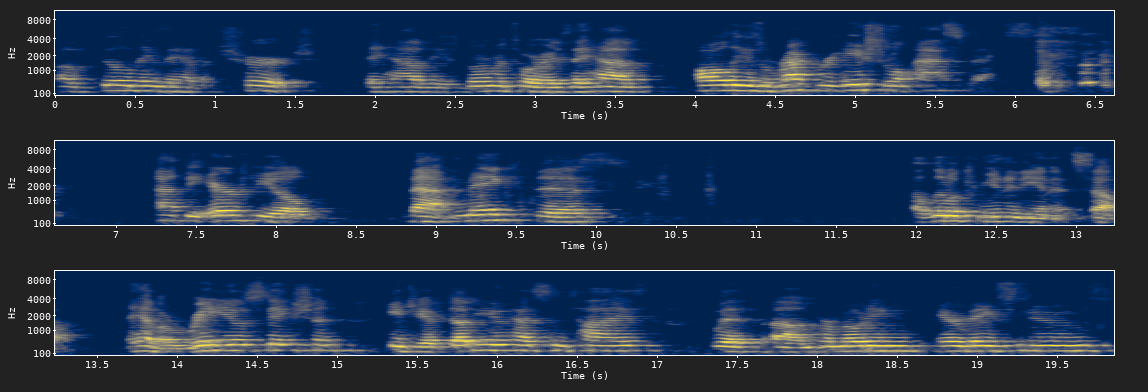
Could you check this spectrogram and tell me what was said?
of buildings. They have a church, they have these dormitories, they have all these recreational aspects at the airfield that make this a little community in itself. They have a radio station. KGFW has some ties with um, promoting airbase news.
